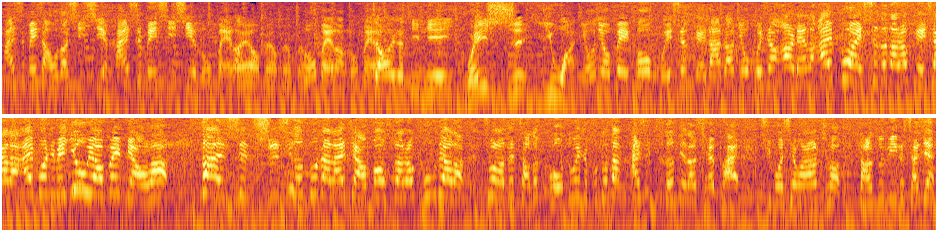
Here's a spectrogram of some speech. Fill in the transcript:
还是没掌握到信息，还是没信息，龙没了。没有没有没有没有，龙没了，龙没了。交一个 TP，为时已晚。牛牛被勾，回身给大招，牛回身二连了。i boy 是的大招给下来，i boy 这边又要被秒了。但是持续的作战来讲，貌似大招空掉了。苏老在找的口子位置不错，但还是只能点到前排。徐魔先往上扯，打了对面一个闪现。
